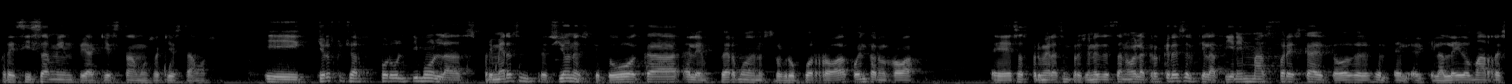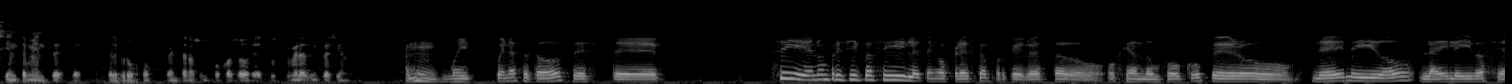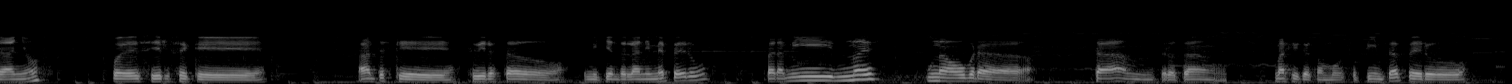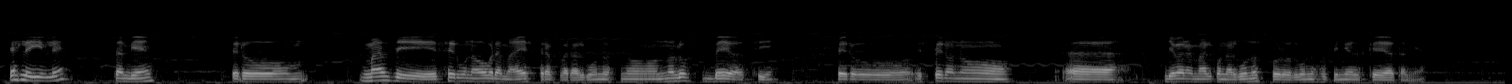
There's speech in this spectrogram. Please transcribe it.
Precisamente aquí estamos, aquí estamos. Y quiero escuchar por último las primeras impresiones que tuvo acá el enfermo de nuestro grupo Roa. Cuéntanos, Roa, eh, esas primeras impresiones de esta novela. Creo que eres el que la tiene más fresca de todos, eres el, que la ha leído más recientemente del grupo. Cuéntanos un poco sobre tus primeras impresiones. Muy buenas a todos. Este, Sí, en un principio sí le tengo fresca porque lo he estado ojeando un poco, pero le he leído, la he leído hace años puede decirse que antes que se hubiera estado emitiendo el anime, pero para mí no es una obra tan, pero tan mágica como se pinta, pero es leíble también, pero más de ser una obra maestra para algunos, no, no lo veo así, pero espero no uh, llevarme mal con algunos por algunas opiniones que haya también.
